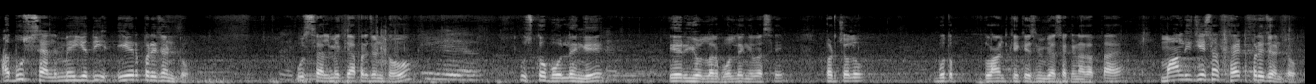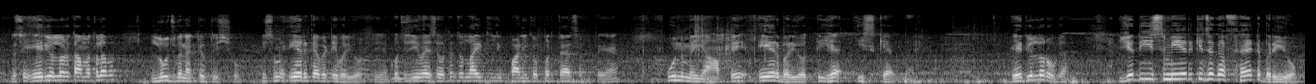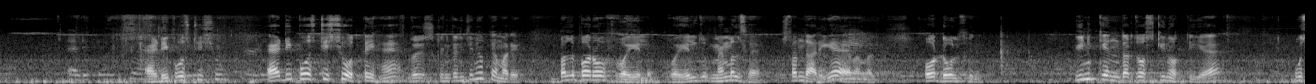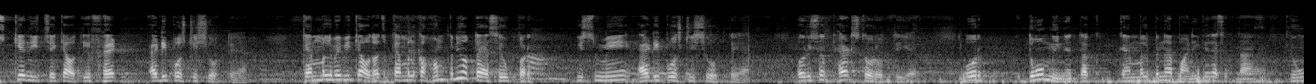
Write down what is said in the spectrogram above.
अब उस सेल में यदि एयर प्रेजेंट हो उस सेल में क्या प्रेजेंट हो? उसको बोलेंगे एरियोलर बोलेंगे वैसे। पर चलो वो तो प्लांट के केस में भी ऐसा कहना जाता है। मान लीजिए इसमें फैट प्रेजेंट हो, जैसे एरियोलर का मतलब लूज कनेक्टिव टिश्यू इसमें एयर कैविटी भरी होती है। कुछ जीव ऐसे होते हैं जो लाइटली पानी के ऊपर तैर सकते हैं, उनमें यहाँ पे एयर भरी होती है इसके अंदर। एरियोलर हो गया। यदि इसमें एयर की जगह फैट भरी हो एडिपोज टिश्यू एडिपोज टिश्यू होते हैं, जो स्किन के नीचे नहीं होते हमारे बल्बर ऑफ़ वेल वेल जो मेमल्स है, स्तनधारी है मेमल और डोल्फिन इनके अंदर जो स्किन होती है उसके नीचे क्या होती है? फैट एडिपोज टिश्यू होते हैं। कैमल में भी क्या होता है? जो कैमल का हम्प नहीं होता है ऐसे ऊपर हाँ। इसमें एडिपोज टिश्यू होते हैं और इसमें फैट स्टोर होती है। और दो महीने तक कैमल बिना पानी के रह सकता है। क्यों?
